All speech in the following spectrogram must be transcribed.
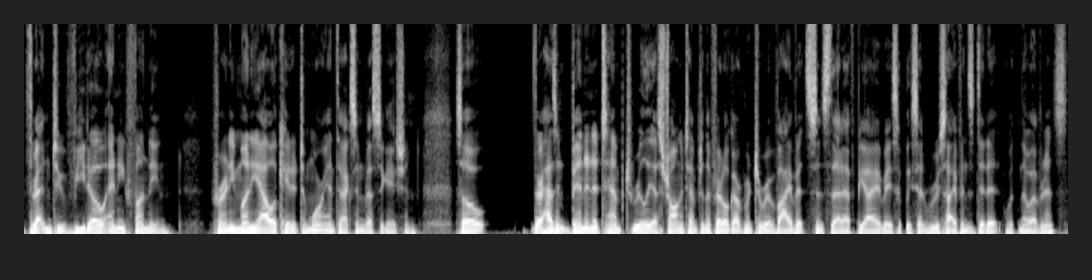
threatened to veto any funding for any money allocated to more anthrax investigation. So there hasn't been an attempt, really a strong attempt in the federal government to revive it since that FBI basically said Bruce Ivins did it with no evidence.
